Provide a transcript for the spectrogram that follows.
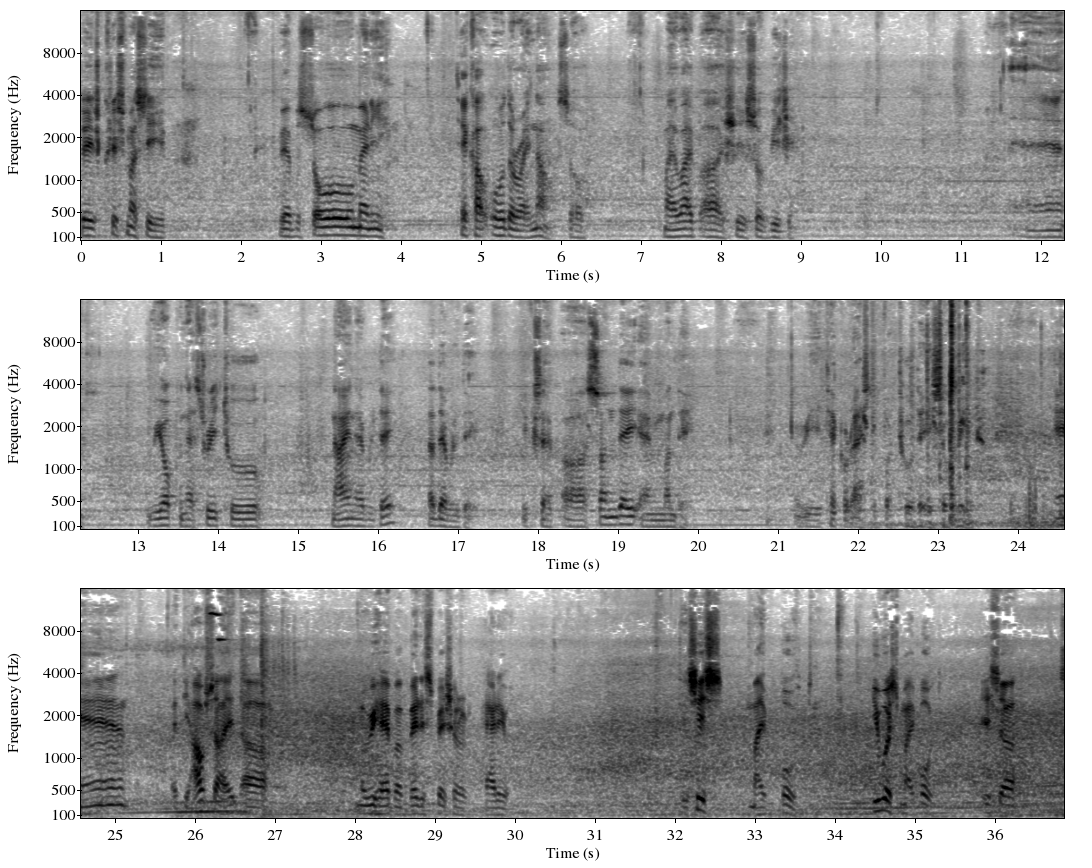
Today is Christmas Eve. We have so many takeout order right now, so my wife, uh, she's so busy. And we open at 3 to 9 every day, not every day, except uh, Sunday and Monday. We take a rest for two days a week. And at the outside, uh, we have a very special patio. This is my boat. It was my boat. It's a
